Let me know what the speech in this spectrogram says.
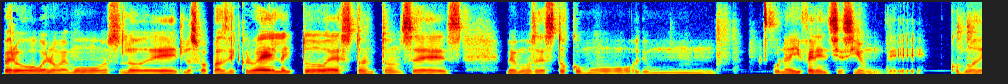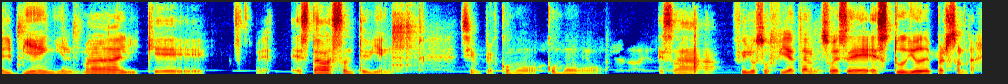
pero bueno, vemos lo de los papás de Cruella y todo esto, entonces vemos esto como de un, una diferenciación de como del bien y el mal y que está bastante bien. Siempre como, como esa filosofía tal vez, o ese estudio de personaje.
